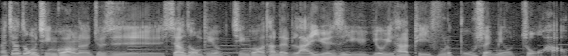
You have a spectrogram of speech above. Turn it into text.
那像这种情况呢，就是像这种皮情况，它的来源是于由于它皮肤的补水没有做好。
